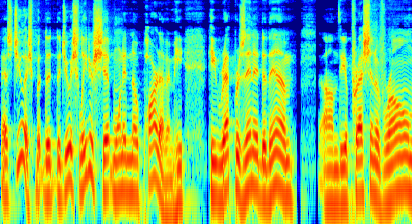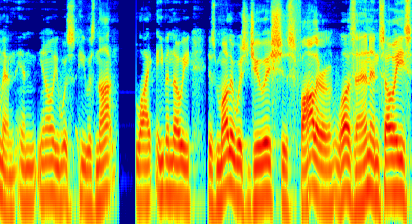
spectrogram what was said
as Jewish, but the, the Jewish leadership wanted no part of him. He, he represented to them um, the oppression of Rome, and, and you know, he was, he was not like even though he, his mother was Jewish, his father wasn't, and so he's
